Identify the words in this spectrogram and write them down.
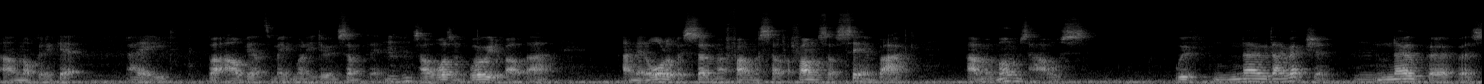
I'm not going to get paid, but I'll be able to make money doing something. Mhm. So I wasn't worried about that. And then all of a sudden, I found myself, I found myself sitting back at my mum's house with no direction, Mm. no purpose,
